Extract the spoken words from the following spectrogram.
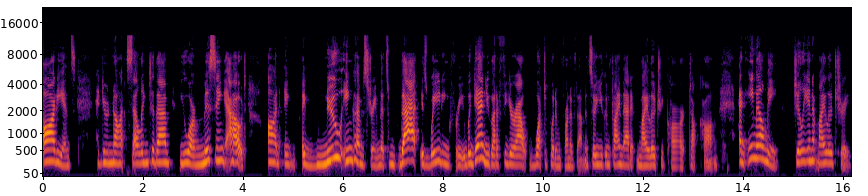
audience and you're not selling to them, you are missing out on a, a new income stream that's that is waiting for you. But again, you got to figure out what to put in front of them. And so you can find that at milotreecart.com and email me, Jillian at milotree.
